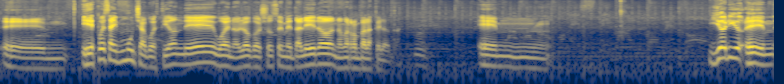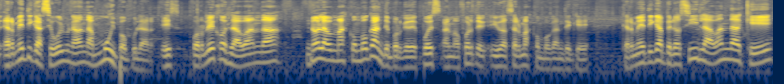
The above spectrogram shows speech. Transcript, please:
Eh, y después hay mucha cuestión de, bueno, loco, yo soy metalero, no me rompa las pelotas. Eh, Iorio, eh, Hermética se vuelve una banda muy popular. Es por lejos la banda, no la más convocante, porque después Almafuerte iba a ser más convocante que, Hermética, pero sí la banda que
